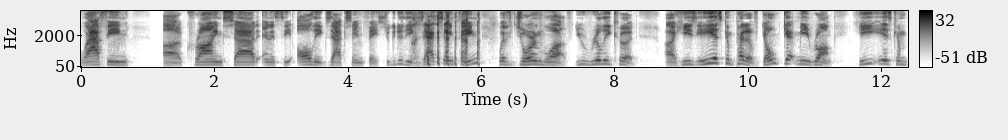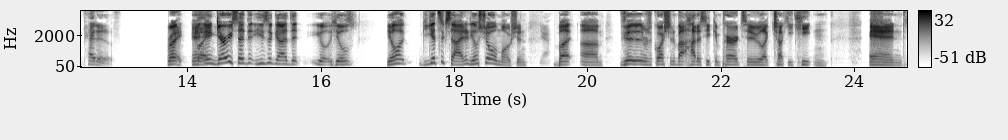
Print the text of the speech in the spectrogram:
laughing, uh, crying, sad, and it's the all the exact same face. You could do the exact same thing with Jordan Love. You really could. Uh, he's he is competitive. Don't get me wrong. He is competitive. Right, and, but, and Gary said that he's a guy that you'll, he'll he'll he gets excited. He'll show emotion. Yeah. But um, there was a question about how does he compare to like Chuckie Keeton, and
